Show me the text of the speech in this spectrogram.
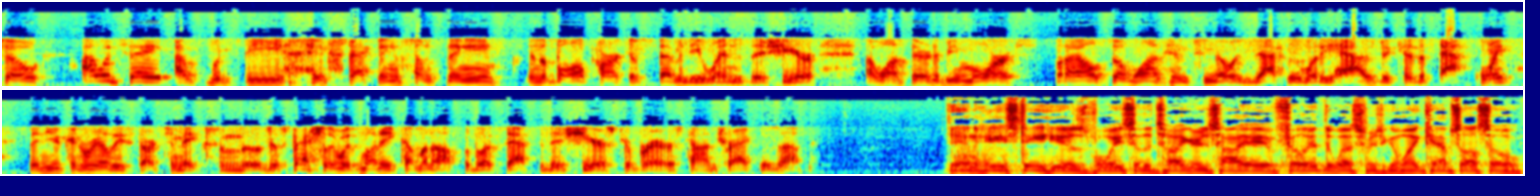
So I would say I would be expecting something in the ballpark of 70 wins this year. I want there to be more, but I also want him to know exactly what he has because at that point, then you can really start to make some moves, especially with money coming off the books after this year's Cabrera's contract is up. Dan Hasty, he is voice of the Tigers High A affiliate, the West Michigan Whitecaps, also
